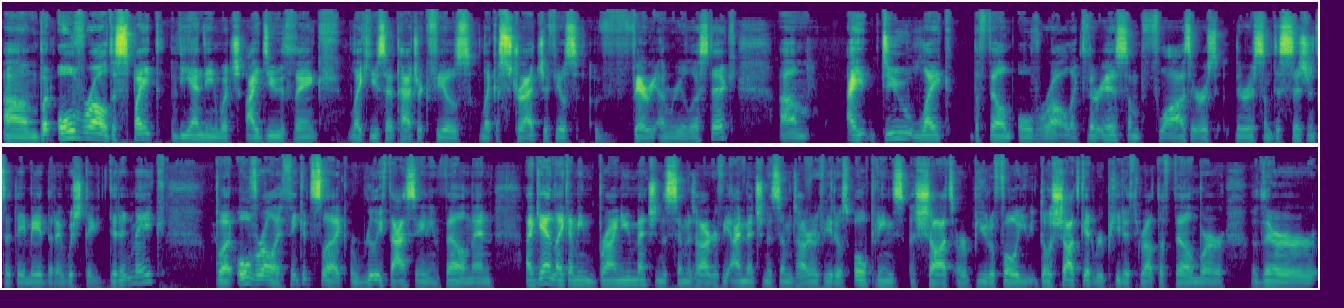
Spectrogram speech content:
Um, but overall, despite the ending, which I do think, like you said, Patrick, feels like a stretch, it feels very unrealistic. Um, I do like the film overall. Like there is some flaws, there is there is some decisions that they made that I wish they didn't make. But overall, I think it's like a really fascinating film. And again, like I mean, Brian, you mentioned the cinematography. I mentioned the cinematography. Those opening shots are beautiful. You, those shots get repeated throughout the film, where they're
